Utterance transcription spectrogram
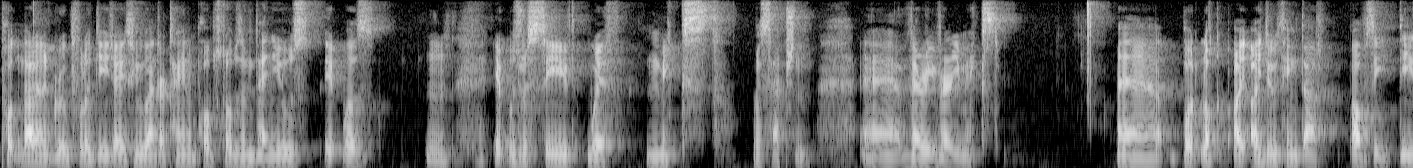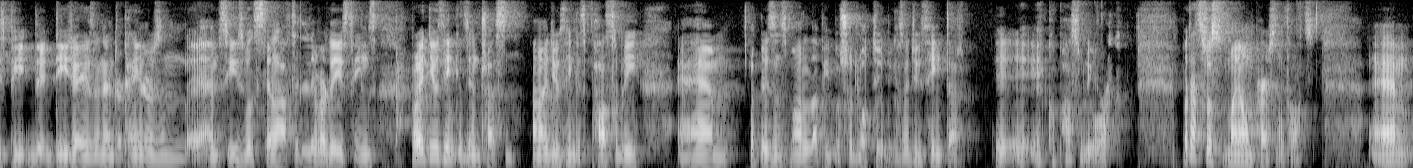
putting that in a group full of DJs who entertain in pubs, clubs, and venues, it was mm, it was received with mixed reception, uh, very very mixed. Uh, but look, I, I do think that obviously these P- DJs and entertainers and MCs will still have to deliver these things, but I do think it's interesting, and I do think it's possibly um, a business model that people should look to because I do think that it, it could possibly work. But that's just my own personal thoughts. Um,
